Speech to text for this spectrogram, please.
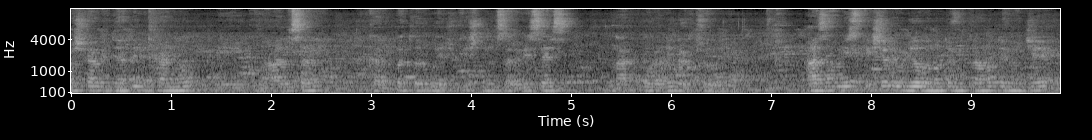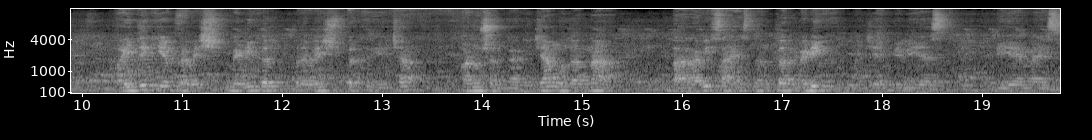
नमस्कार विद्यार्थी मित्रांनो मी Kunal sir Kalpataru educational services Nagpur आणि गडचिरोली. आज आम्ही स्पेशल व्हिडिओ बनवतो मित्रांनो ते म्हणजे वैद्यकीय प्रवेश मेडिकल प्रवेश प्रक्रियेच्या अनुषंगाने ज्या मुलांना बारावी सायन्स नंतर मेडिकल म्हणजे M B B S B M S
